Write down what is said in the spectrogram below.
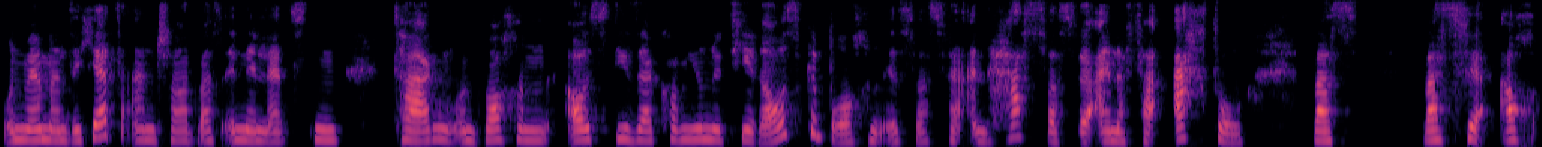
Und wenn man sich jetzt anschaut, was in den letzten Tagen und Wochen aus dieser Community rausgebrochen ist, was für ein Hass, was für eine Verachtung, was, was für auch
